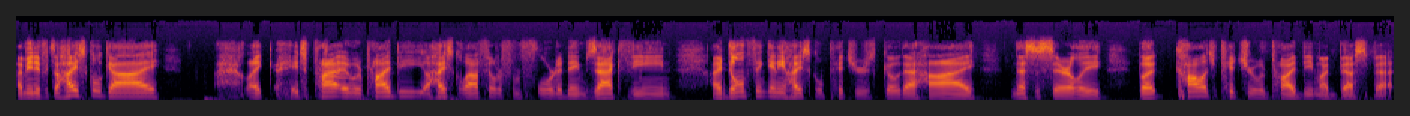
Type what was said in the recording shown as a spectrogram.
I mean, if it's a high school guy, like it's probably it would probably be a high school outfielder from Florida named Zach Veen. I don't think any high school pitchers go that high necessarily, but college pitcher would probably be my best bet.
